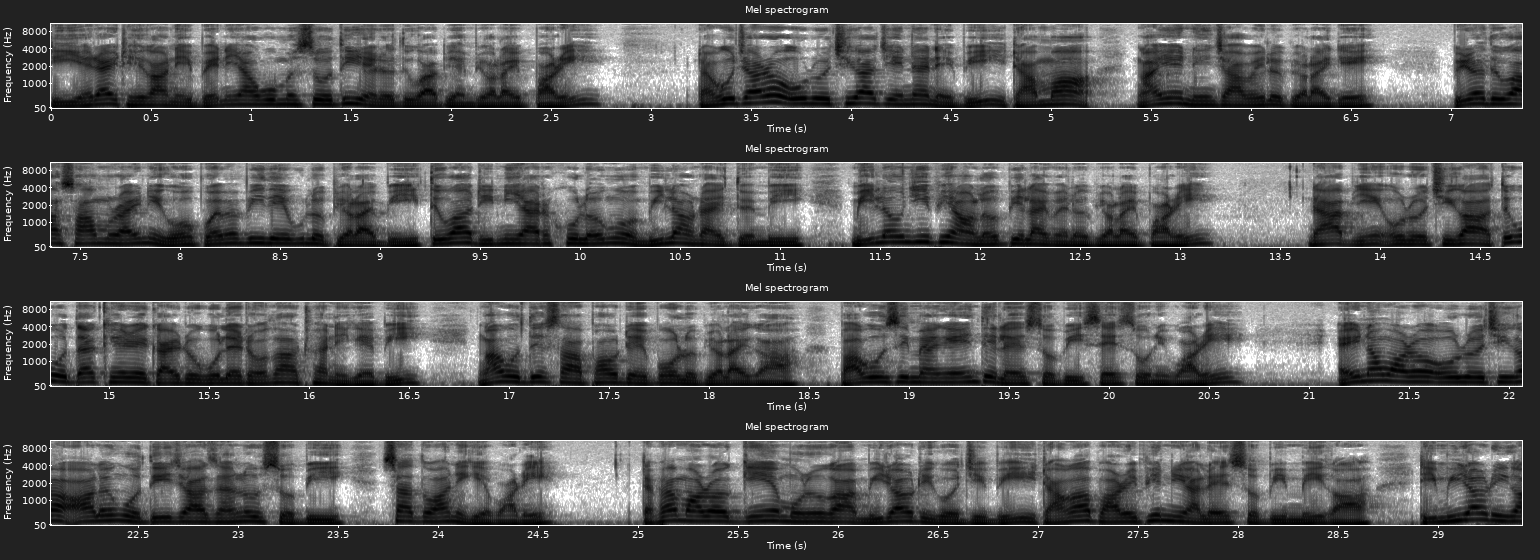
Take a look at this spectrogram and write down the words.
ဒီရဲတိုက်ထဲကနေဘယ်နေရာကိုမဆိုသိတယ်လို့သူကပြန်ပြောလိုက်ပါတယ်။ ဒါကိုကြတော့အိုရိုချီကကျင်းနေနေပြီးဒါမှငါရဲ့နင်ဂျာပဲလို့ပြောလိုက်တယ်။ပြီးတော့သူကဆာမူရိုင်းတွေကိုပွဲမပြီးသေးဘူးလို့ပြောလိုက်ပြီးသူကဒီနေရာတစ်ခုလုံးကိုမီးလောင်တိုက်သွင်းပြီးမီးလုံးကြီးဖြစ်အောင်လုပ်ပြလိုက်မယ်လို့ပြောလိုက်ပါတယ်။ဒါအပြင်အိုရိုချီကသူ့ကိုတက်ခဲတဲ့ဂိုက်ဒိုကိုလည်းဒေါသထွက်နေခဲ့ပြီးငါ့ကိုသစ္စာဖောက်တယ်ပေါ့လို့ပြောလိုက်ကဘာကိုစီမံကိန်းတည်လဲဆိုပြီးဆဲဆိုနေပါတယ်။အဲဒီနောက်မှာတော့အိုရိုချီကအားလုံးကိုတေးကြဆန်းလို့ဆိုပြီးဆက်သွားနေခဲ့ပါတယ်။တစ်ဖက်မှာတော့ကင်းရဲ့မိုနိုကမီတောက်တွေကိုကြည့်ပြီးဒါကဘာတွေဖြစ်နေရလဲဆိုပြီးမေးကဒီမီတောက်တွေက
